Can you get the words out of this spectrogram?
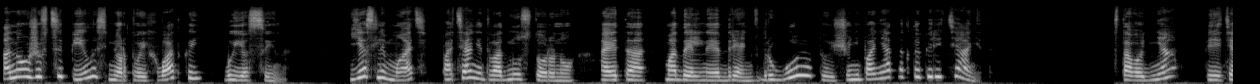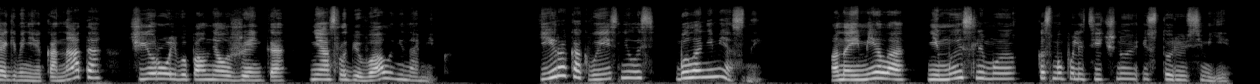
она уже вцепилась мертвой хваткой в ее сына. Если мать потянет в одну сторону, а эта модельная дрянь в другую, то еще непонятно, кто перетянет. С того дня перетягивание каната, чью роль выполнял Женька, не ослабевало ни на миг. Кира, как выяснилось, была не местной. Она имела немыслимую космополитичную историю семьи.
